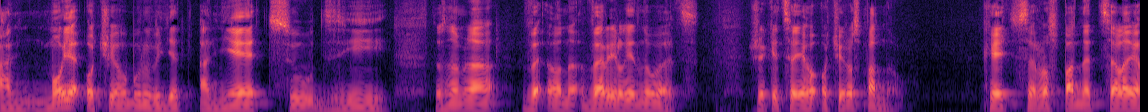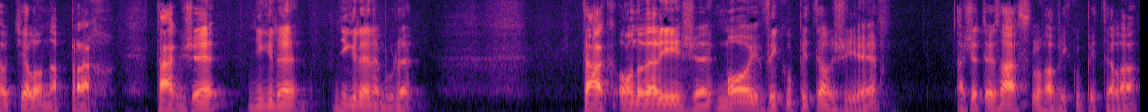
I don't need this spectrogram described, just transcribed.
a moje oči ho budú vidieť a nie cudzí. To znamená, on veril jednu vec, že keď sa jeho oči rozpadnou, keď sa rozpadne celé jeho telo na prach, takže nikde, nikde nebude, tak on verí, že môj vykupitel žije a že to je zásluha vykupitela,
